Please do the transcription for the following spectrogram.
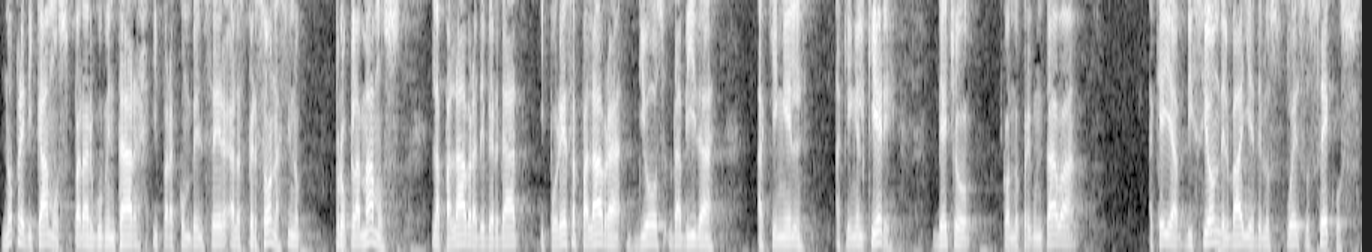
no predicamos para argumentar y para convencer a las personas, sino proclamamos la palabra de verdad y por esa palabra Dios da vida a quien Él, a quien él quiere. De hecho, cuando preguntaba aquella visión del valle de los huesos secos,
